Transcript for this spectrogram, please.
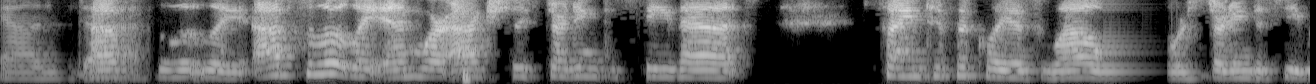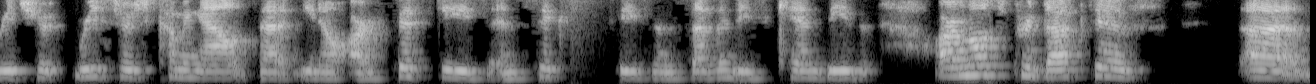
and uh, absolutely absolutely. And we're actually starting to see that scientifically as well. We're starting to see research coming out that you know our 50s and 60s and 70s can be our most productive uh,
